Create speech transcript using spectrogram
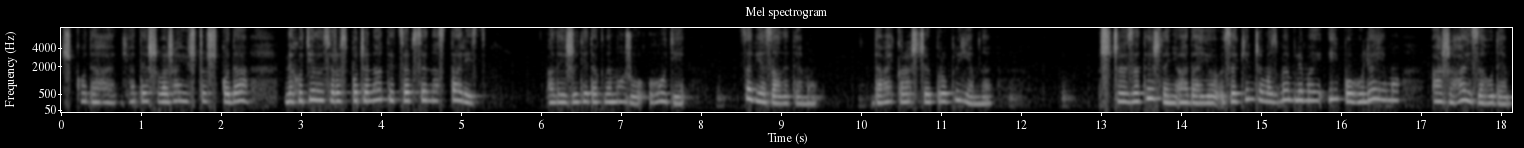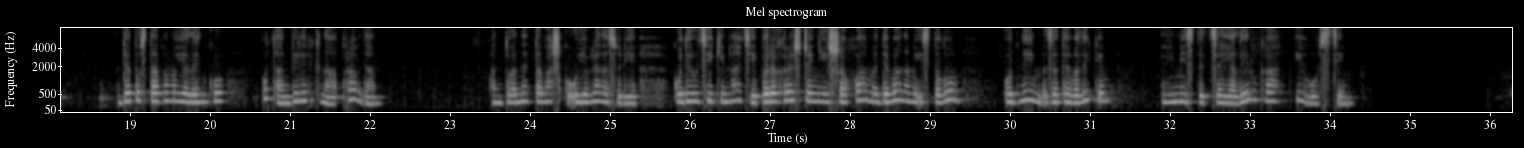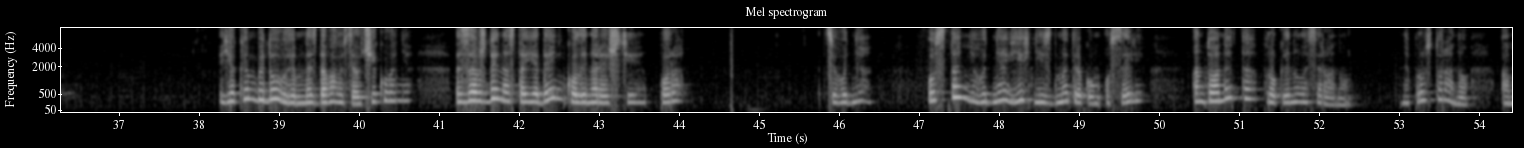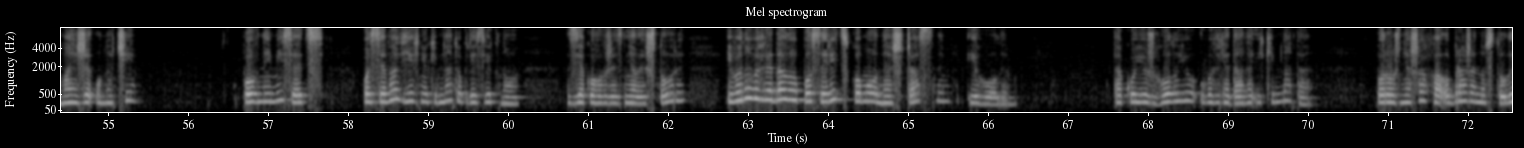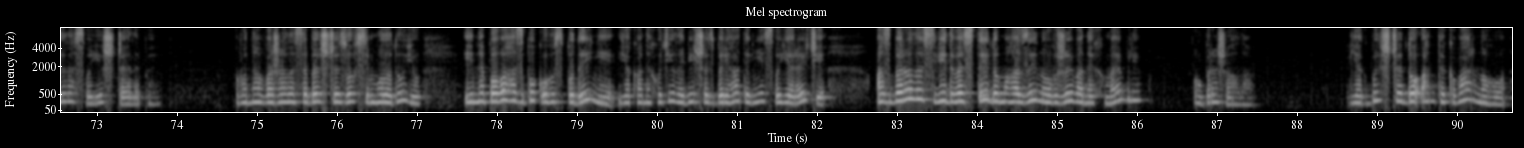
Шкода, я теж вважаю, що шкода. Не хотілося розпочинати це все на старість. Але жити так не можу. Годі. Зав'язали тему. Давай краще про приємне. Ще за тиждень, гадаю, закінчимо з меблями і погуляємо, аж гай загуде. Де поставимо ялинку? Отам біля вікна, правда? Антуанетта важко уявляла собі, куди у цій кімнаті, перехрещеній шафами, диванами і столом, одним зате великим, вміститься ялинка і гості. Яким би довгим не здавалося очікування, завжди настає день, коли нарешті пора. Цього дня, останнього дня в їхній з Дмитриком оселі, Антуанетта прокинулася рано. Не просто рано, а майже уночі. Повний місяць осявав їхню кімнату крізь вікно, з якого вже зняли штори, і воно виглядало по-сирітському нещасним і голим. Такою ж голою виглядала і кімната. Порожня шафа ображено стулила свої щелепи. Вона вважала себе ще зовсім молодою, і неповага з боку господині, яка не хотіла більше зберігати в ній свої речі, а збиралась відвести до магазину вживаних меблів, ображала. Якби ще до антикварного,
